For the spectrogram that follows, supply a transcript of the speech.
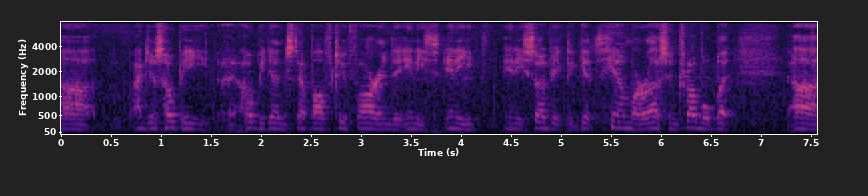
uh, I just hope he I hope he doesn't step off too far into any any any subject that gets him or us in trouble. But uh,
